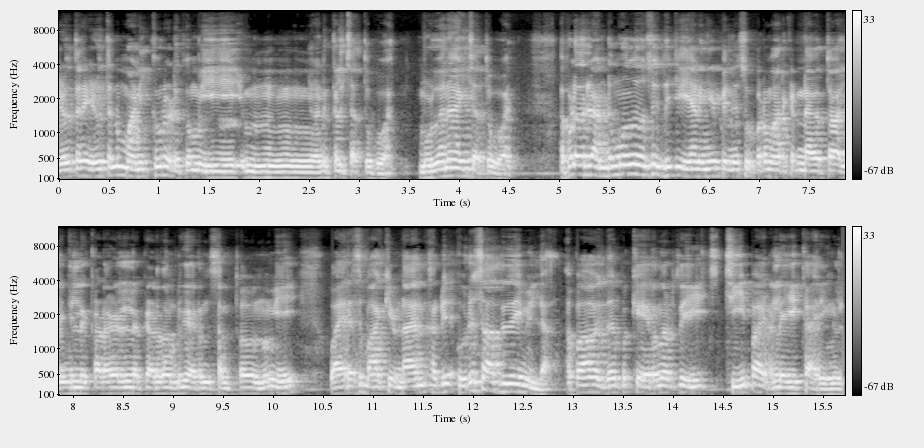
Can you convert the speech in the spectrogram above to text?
എഴുപത്തിരണ്ട് എഴുപത്തിരണ്ട് മണിക്കൂർ എടുക്കും ഈ അടുക്കൽ ചത്തുപോകാൻ മുഴുവനായി ചത്തുപോകാൻ അപ്പോൾ ഒരു രണ്ട് മൂന്ന് ദിവസം ഇത് ചെയ്യുകയാണെങ്കിൽ പിന്നെ സൂപ്പർ മാർക്കറ്റിന്റെ അകത്തോ അല്ലെങ്കിൽ കടകളിലൊക്കെ നമ്മൾ കയറുന്ന സ്ഥലത്തോ ഒന്നും ഈ വൈറസ് ബാക്കി ഉണ്ടാകാൻ ഒരു ഒരു സാധ്യതയുമില്ല. അപ്പോൾ ഇത് ഇപ്പോൾ കയറുന്നിടത്ത് ഈ ചീപ്പായിട്ടുള്ള ഈ കാര്യങ്ങൾ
